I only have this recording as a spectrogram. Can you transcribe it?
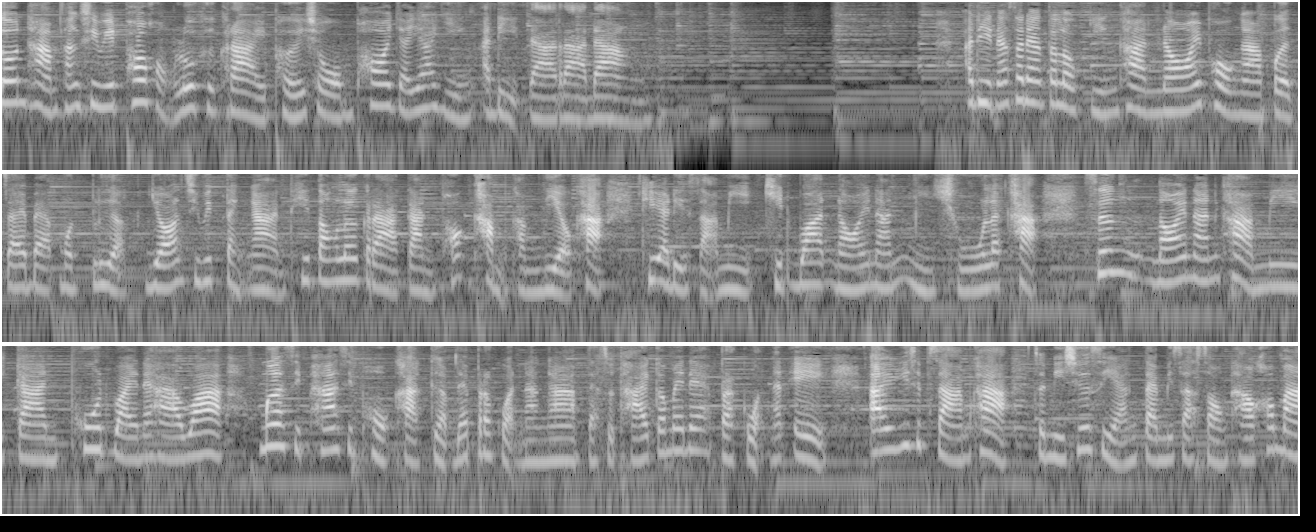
โดนถามทั้งชีวิตพ่อของลูกคือใคร เผยโฉมพ่อยาย่าหญิงอดีตดาราดัง ดีตนักแสดงตลกหญิงค่ะน้อยโพงามเปิดใจแบบหมดเปลือก ย้อนชีวิตแต่งงานที่ต้องเลิกรากันเพราะคำคำเดียวค่ะ ที่อดีตสามีคิดว่าน้อยนั้นมีชู้แล้วค่ะ ซึ่งน้อยนั้นค่ะมีการพูดไว้นะคะว่าเมื่อ 15-16 ค่ะ เกือบได้ประกวดนางงาม แต่สุดท้ายก็ไม่ได้ประกวดนั่นเองอายุ 23 ค่ะ จะมีชื่อเสียงแต่มีสัตว์สองเท้าเข้ามา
